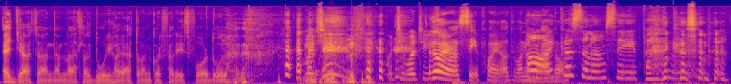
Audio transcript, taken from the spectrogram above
egyáltalán nem látlak Dóri hajától, amikor felét fordul. Bocsi, bocsi. De olyan szép hajad van, Aj, imádom. köszönöm szépen, köszönöm.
